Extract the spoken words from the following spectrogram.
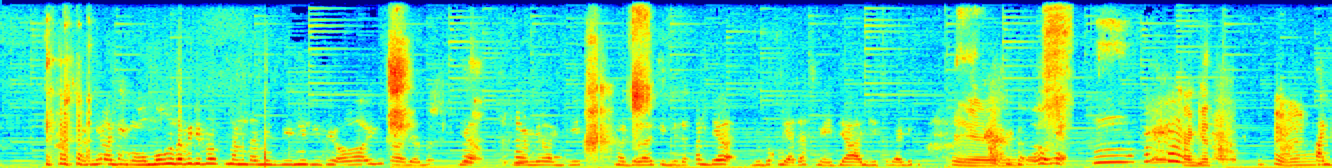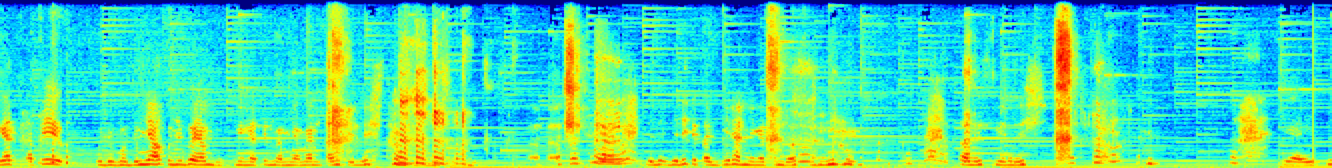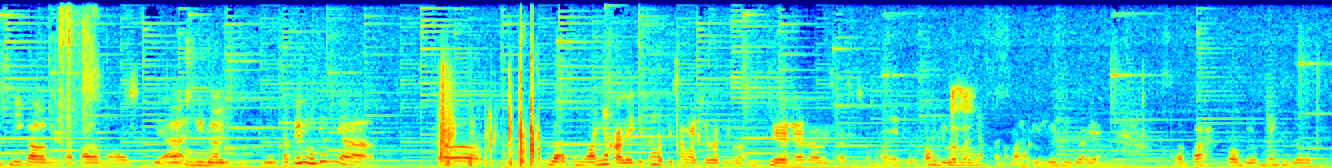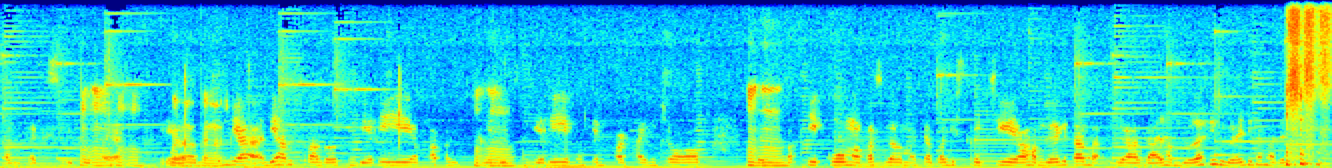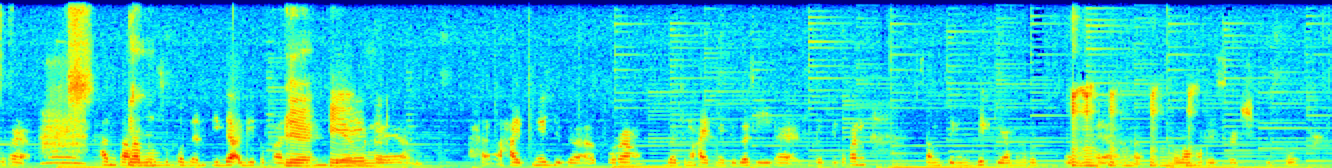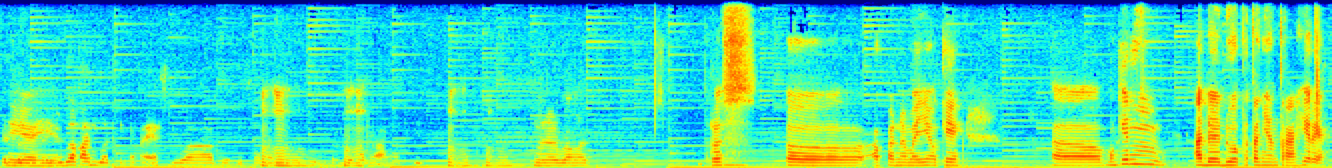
ini lagi ngomong tapi di belakang man finish finish gitu. Ya Allah ini pelajar banget. Ya Mami lagi ngejelasin di depan dia duduk di atas meja gitu kayak gitu. Iya. kaget. Kaget tapi ujung-ujungnya aku juga yang ngingetin memnya mem time finish jadi jadi ketagihan ngingetin dosen. Time finish ya itu sih kalau misal kalau mau ya di balik itu tapi mungkin ya nggak uh, semuanya kali ya kita nggak bisa generalisasi semuanya tuh oh juga hmm. banyak anak-anak Indo juga yang apa problemnya juga lebih kompleks gitu mm-hmm. kayak ya benar, mungkin dia dia harus struggle sendiri apa kerja mm-hmm. sendiri mungkin part time job mm-hmm. praktikum apa segala macam lagi skripsi alhamdulillah kita nggak ya nggak alhamdulillah sih sebenarnya kita nggak ada itu kayak antara mm-hmm. bersyukur dan tidak gitu kan yeah, yeah, kayak hype-nya juga kurang gak cuma hype-nya juga sih kayak skripsi itu kan something big ya menurutku mm -hmm. kayak mm long research gitu dan yeah, yeah. juga kan buat kita kayak S2 beasiswa mm -hmm. itu berguna mm banget gitu mm -hmm. benar banget terus uh, apa namanya oke okay. Uh, eh, mungkin ada dua pertanyaan terakhir ya.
